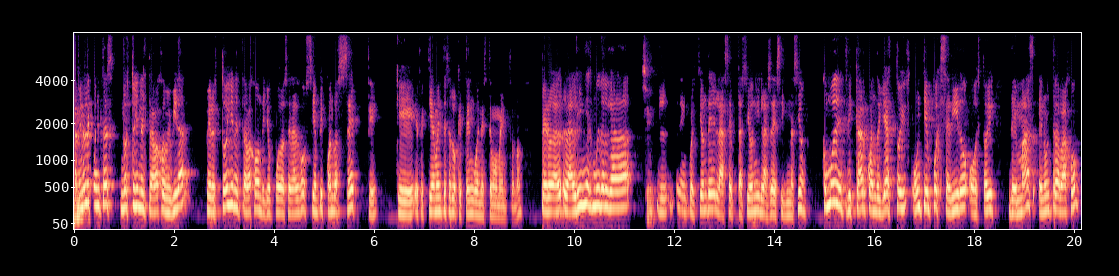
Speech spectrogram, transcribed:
a final de cuentas, no estoy en el trabajo de mi vida, pero estoy en el trabajo donde yo puedo hacer algo siempre y cuando acepte que efectivamente eso es lo que tengo en este momento, ¿no? Pero la, línea es muy delgada en cuestión de la aceptación y la resignación. ¿Cómo identificar cuando ya estoy un tiempo excedido o estoy de más en un trabajo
